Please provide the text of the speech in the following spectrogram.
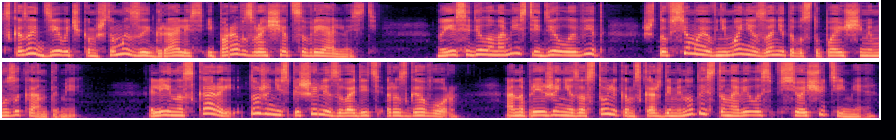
сказать девочкам, что мы заигрались и пора возвращаться в реальность. Но я сидела на месте и делала вид, что все мое внимание занято выступающими музыкантами. Лина с Карой тоже не спешили заводить разговор, а напряжение за столиком с каждой минутой становилось все ощутимее.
